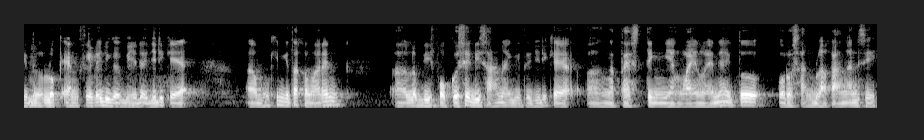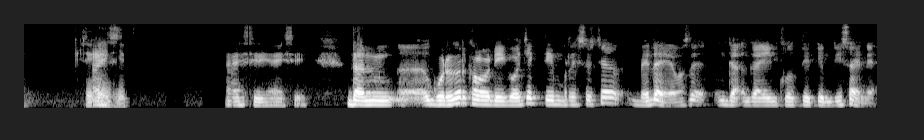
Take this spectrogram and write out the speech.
gitu, hmm. look and feel-nya juga beda. Jadi kayak uh, mungkin kita kemarin uh, lebih fokusnya di sana gitu. Jadi kayak uh, nge-testing yang lain-lainnya itu urusan belakangan sih. Jadi kayak gitu. I see, I see. Dan uh, gue dengar kalau di Gojek tim researchnya beda ya, maksudnya nggak nggak include di tim desain ya?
